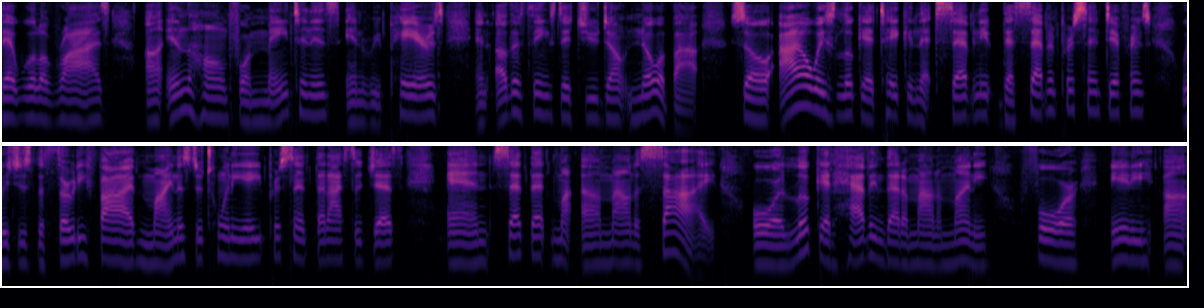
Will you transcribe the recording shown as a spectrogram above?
that will arise uh, in the home for maintenance and repairs and other things that you don't know about. So I always look at taking that 70 that 7% difference, which is the 35 minus the 28% that I suggest and set that mo- amount aside or look at having that amount of money for any uh,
